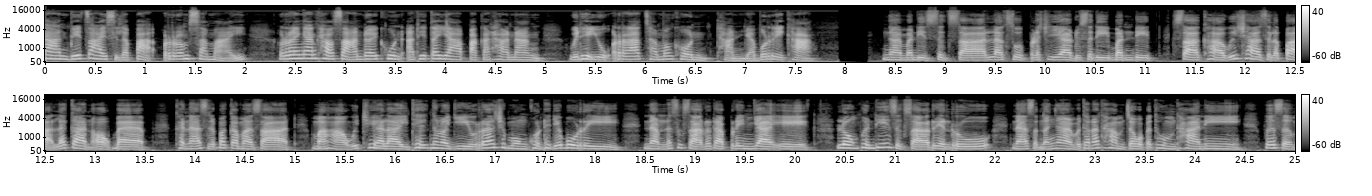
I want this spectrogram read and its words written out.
การวิจัยศิลปะร่วมสมัย รายงานข่าวสารโดยคุณอาทิตยาปกทานัง วิทยุราชมงคลธัญบุรีค่ะ งานบัณฑิตศึกษา หลักสูตรปรัชญาดุษฎีบัณฑิต สาขาวิชาศิลปะและการออกแบบ คณะศิลปกรรมศาสตร์ มหาวิทยาลัยเทคโนโลยี ราชมงคลธัญบุรีนำนักศึกษาระดับปริญญาเอก ลงพื้นที่ศึกษาเรียนรู้ณสำนักงานวัฒนธรรมจังหวัดปทุมธานี เพื่อเสริม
